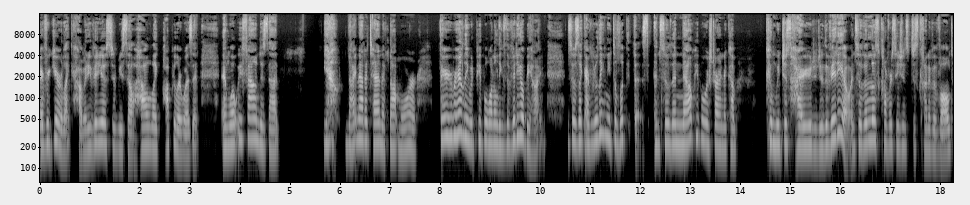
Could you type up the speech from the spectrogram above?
every year. Like how many videos did we sell? How like popular was it? And what we found is that, you know, nine out of 10, if not more, very rarely would people want to leave the video behind. And so it's like, I really need to look at this. And so then now people were starting to come, can we just hire you to do the video? And so then those conversations just kind of evolved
